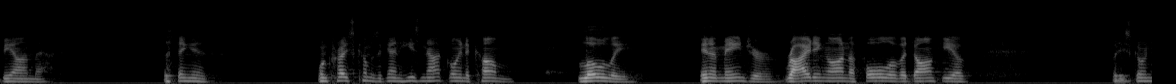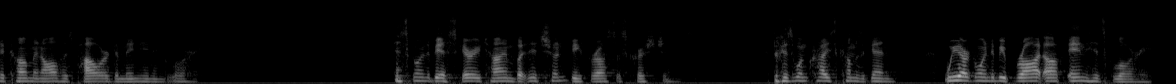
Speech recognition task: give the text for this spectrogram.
beyond that. The thing is, when Christ comes again, he's not going to come lowly in a manger, riding on a foal of a donkey of but he's going to come in all his power, dominion, and glory. It's going to be a scary time, but it shouldn't be for us as Christians. Because when Christ comes again, we are going to be brought up in his glory.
